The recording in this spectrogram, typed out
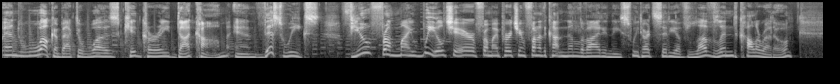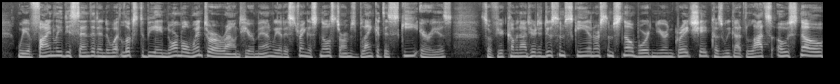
and welcome back to WasKidCurry.com and this week's view from my wheelchair from my perch in front of the Continental Divide in the sweetheart city of Loveland, Colorado. We have finally descended into what looks to be a normal winter around here, man. We had a string of snowstorms blanket the ski areas. So if you're coming out here to do some skiing or some snowboarding, you're in great shape because we got lots of snow.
